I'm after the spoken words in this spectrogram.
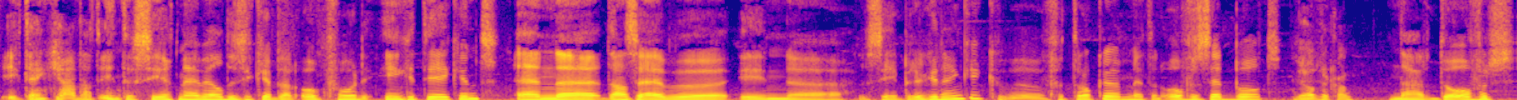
ik denk, ja, dat interesseert mij wel. Dus ik heb daar ook voor ingetekend. En uh, dan zijn we in Zeebrugge, denk ik, vertrokken met een overzetboot. Ja, dat kan naar Dover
